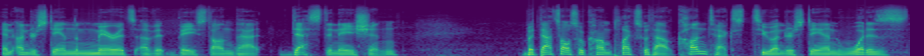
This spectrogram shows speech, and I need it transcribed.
and understand the merits of it based on that destination. But that's also complex without context to understand what is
